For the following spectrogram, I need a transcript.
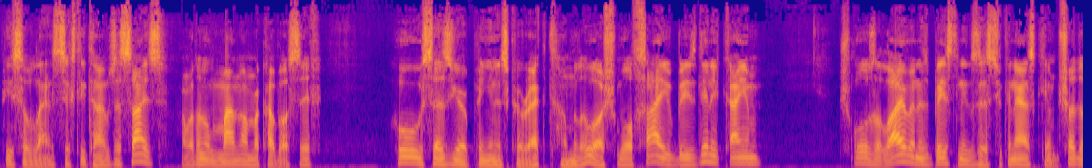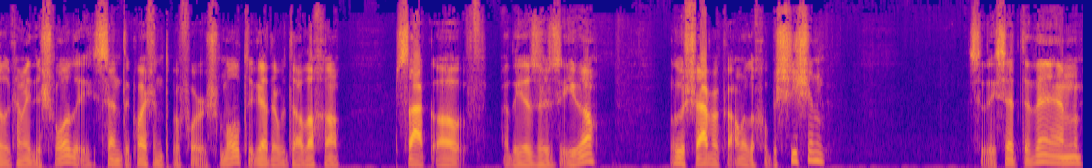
piece of land, 60 times the size. Who says your opinion is correct? Oh, Shmuel is alive and his based in exists. You can ask him. He sent the question before Shmuel together with the halacha psak of the Zira. Oh, so they said to them,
